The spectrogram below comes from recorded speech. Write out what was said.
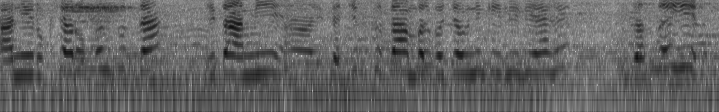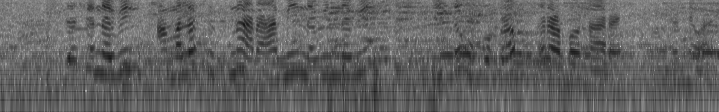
आणि वृक्षारोपण सुद्धा इथं आम्ही त्याची सुद्धा अंमलबजावणी केलेली आहे. जसं येईल जसे नवीन आम्हाला सुचणार आम्ही नवीन नवीन इथं उपक्रम राबवणार आहे. धन्यवाद.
